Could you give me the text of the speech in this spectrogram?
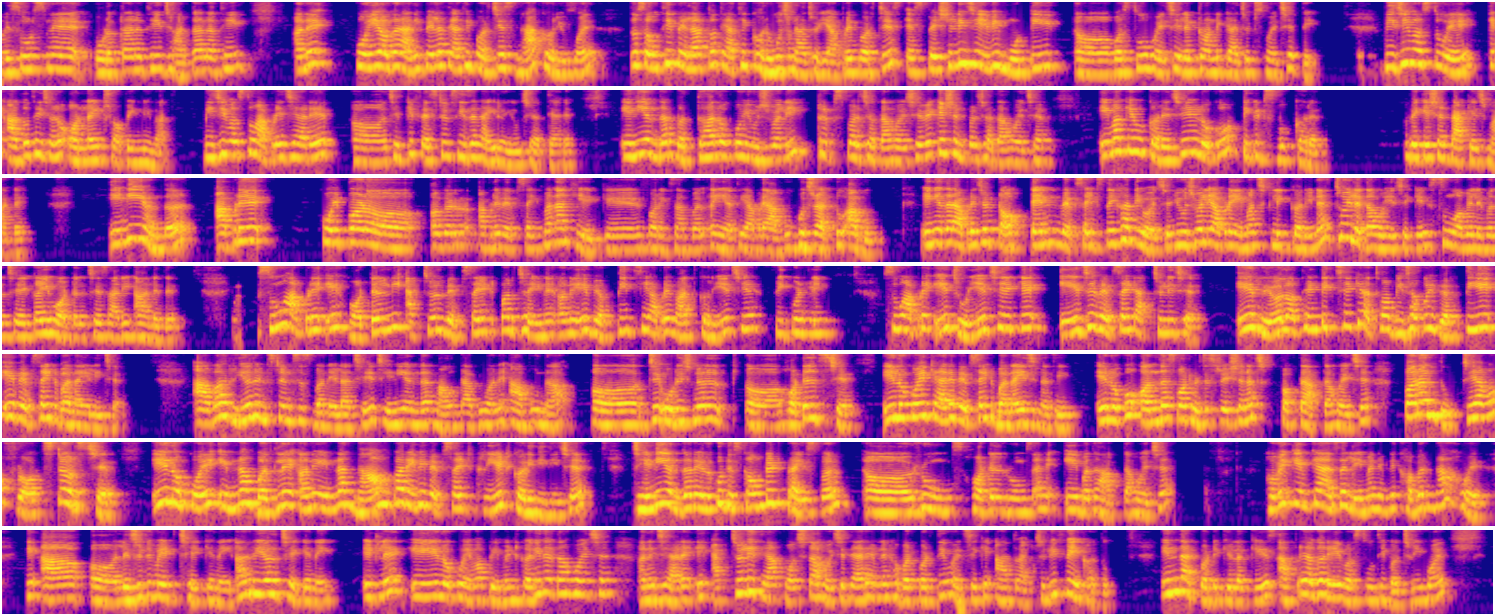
રિસોર્સને ઓળખતા નથી, જાણતા નથી, અને કોઈએ અગર આની પહેલા ત્યાંથી પરચેસ ના કર્યું હોય, તો સૌથી પહેલા તો ત્યાંથી કરવું જ ના જોઈએ આપણે પરચેસ એસ્પેશિયલી જે એવી મોટી વસ્તુઓ હોય છે ઇલેક્ટ્રોનિક ગેજેટ્સ હોય છે તે. બીજી વસ્તુ એ કે આ તો થઈ, ચલો ઓનલાઈન શોપિંગની વાત. બીજી વસ્તુ આપણે જ્યારે જેમ કે ફેસ્ટિવ સિઝન આવી રહ્યું છે અત્યારે, એની અંદર બધા લોકો યુઝ્યુઅલી ટ્રીપ્સ પર જતા હોય છે વેકેશન પર જતા હોય છે. એમાં કેવું કરે છે એ લોકો ટિકિટ્સ બુક કરે વેકેશન પેકેજ માટે. એની અંદર આપણે કોઈ પણ અગર આપણે વેબસાઇટમાં નાખીએ કે ફોર એક્ઝામ્પલ અહીંયાથી આપણે આબુ ગુજરાત ટુ આબુ એની અંદર આપણે જે ટોપ ટેન વેબસાઇટ્સ દેખાતી હોય છે યુઝ્યુઅલી આપણે એમાં જ ક્લિક કરીને જોઈ લેતા હોઈએ છીએ કે શું અવેલેબલ છે, કઈ હોટલ છે, સારી આ ને તે. શું આપણે એ હોટલની એકચ્યુઅલ વેબસાઇટ પર જઈને અને એ વ્યક્તિથી આપણે વાત કરીએ છીએ ફ્રિકવન્ટલી શું આપણે એ જોઈએ છીએ કે એ જે વેબસાઇટ એકચ્યુઅલી છે, એ રિયલ ઓથેન્ટિક છે કે અથવા બીજા કોઈ વ્યક્તિએ એ વેબસાઇટ બનાવેલી છે? આવા રિયલ ઇન્સ્ટન્સીસ બનેલા છે, જેની અંદર માઉન્ટ આબુ અને આબુના જે ઓરિજિનલ હોટેલ્સ છે, એ લોકોએ ક્યારે વેબસાઇટ બનાવી જ નથી. એ લોકો ઓન ધ સ્પોટ રજિસ્ટ્રેશન જ ફક્ત આપતા હોય છે. પરંતુ જે આવા ફ્રોડસ્ટર્સ છે, એ લોકોએ એમના બદલે અને એમના નામ પર એવી વેબસાઇટ ક્રિએટ કરી દીધી છે જેની અંદર એ લોકો ડિસ્કાઉન્ટેડ પ્રાઇસ પર રૂમ્સ હોટેલ રૂમ્સ અને એ બધા આપતા હોય છે. હવે કેમ કે એઝ અ લેમેન એમને ખબર ના હોય કે આ લેજિટિમેટ છે કે નહીં, આ રિયલ છે કે નહીં, એટલે એ લોકો એમાં પેમેન્ટ કરી દેતા હોય છે અને જ્યારે એ એકચ્યુઅલી ત્યાં પહોંચતા હોય છે ત્યારે એમને ખબર પડતી હોય છે કે આ તો એકચ્યુઅલી ફેક હતું. ઇન દેટ પર્ટિક્યુલર કેસ આપણે અગર એ વસ્તુથી બચવી હોય,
